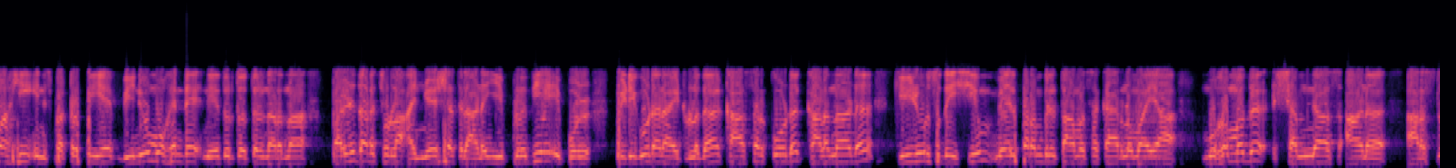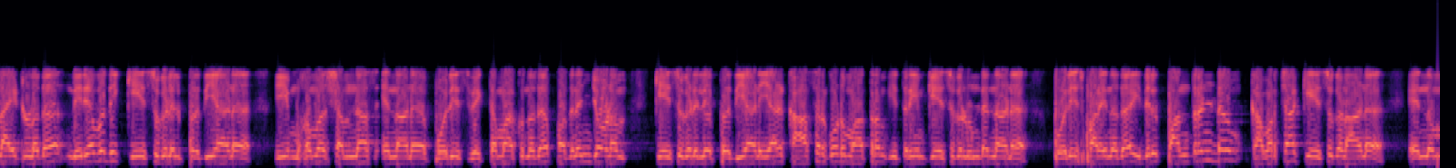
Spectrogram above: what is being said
Mahe inspector P A Binu മോഹന്റെ നേതൃത്വത്തിൽ നടന്ന പഴുതടച്ചുള്ള അന്വേഷണത്തിലാണ് ഈ പ്രതിയെ ഇപ്പോൾ പിടികൂടാനായിട്ടുള്ളത്. കാസർകോട് കളനാട് കീഴൂർ സ്വദേശിയും മേൽപ്പറമ്പിൽ താമസക്കാരനുമായ മുഹമ്മദ് ഷംനാസ് ആണ് അറസ്റ്റിലായിട്ടുള്ളത്. നിരവധി കേസുകളിൽ പ്രതിയാണ് ഈ മുഹമ്മദ് ഷംനാസ് എന്നാണ് പോലീസ് വ്യക്തമാക്കുന്നത്. പതിനഞ്ചോളം കേസുകളിലെ പ്രതിയാണ് ഇയാൾ. കാസർഗോഡ് മാത്രം ഇത്രയും കേസുകൾ ഉണ്ടെന്നാണ് പോലീസ് പറയുന്നത് ഇതിൽ പന്ത്രണ്ട് കവർച്ചാ കേസുകളാണ് എന്നും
